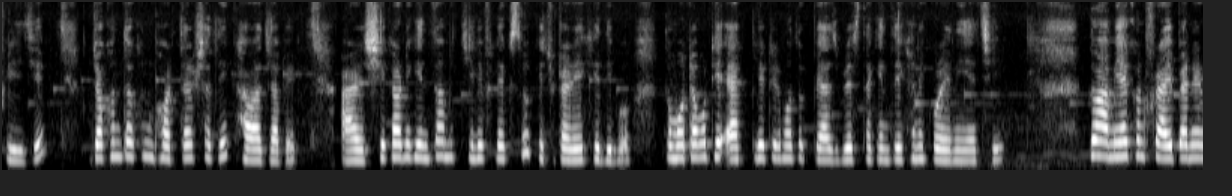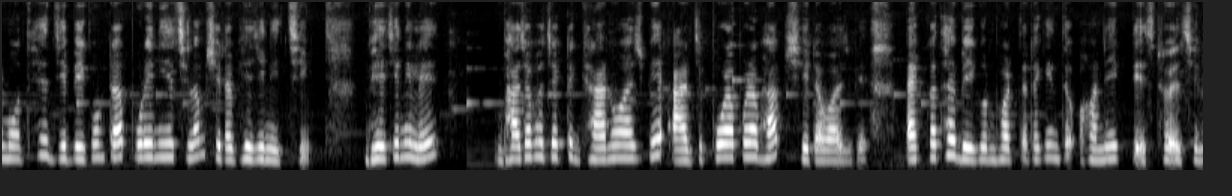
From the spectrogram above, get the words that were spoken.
ফ্রিজে, যখন তখন ভর্তার সাথে খাওয়া যাবে। আর সে কারণে কিন্তু আমি চিলি ফ্লেক্সও কিছুটা রেখে দিব। তো মোটামুটি এক প্লেটের মতো পেঁয়াজ ব্রেস্তা কিন্তু এখানে করে নিয়েছি। তো আমি এখন ফ্রাই প্যানের মধ্যে যে বেগুনটা পুড়ে নিয়েছিলাম, সেটা ভেজে নিচ্ছি। ভেজে নিলে ভাজা ভাজা একটা ঘ্রাণও আসবে আর যে পোড়া পোড়া ভাব সেটাও আসবে। এক কথায় বেগুন ভর্তাটা কিন্তু অনেক টেস্ট হয়েছিল।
